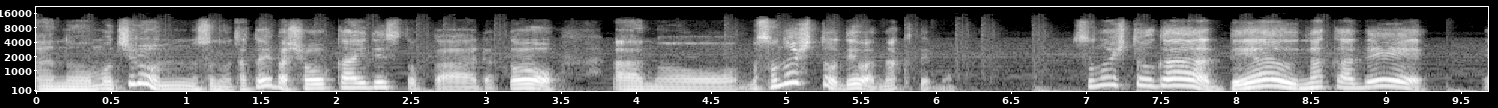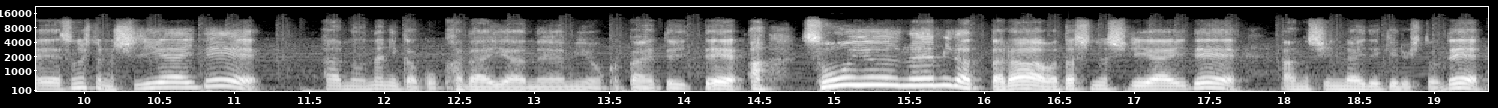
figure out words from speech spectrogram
うん、あのもちろんその例えば紹介ですとかだとあのその人ではなくてもその人が出会う中で、えー、その人の知り合いであの何かこう課題や悩みを抱えていてあそういう悩みだったら私の知り合いであの信頼できる人で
